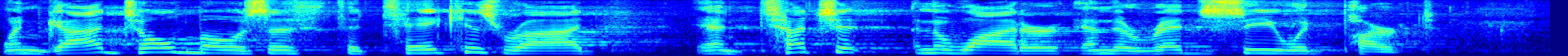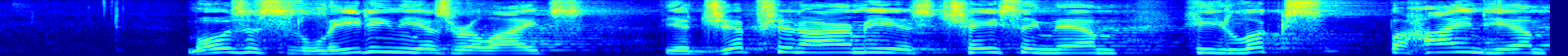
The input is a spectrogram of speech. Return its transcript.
when God told Moses to take his rod and touch it in the water and the Red Sea would part? Moses is leading the Israelites. The Egyptian army is chasing them. He looks behind him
